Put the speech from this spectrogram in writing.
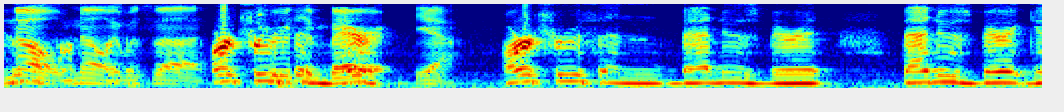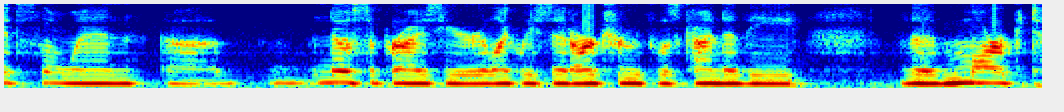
No, no, it was uh, R-Truth and Barrett. Yeah, R-Truth and Bad News Barrett. Bad News Barrett gets the win. Uh, no surprise here. Like we said, R-Truth was kind of the the marked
